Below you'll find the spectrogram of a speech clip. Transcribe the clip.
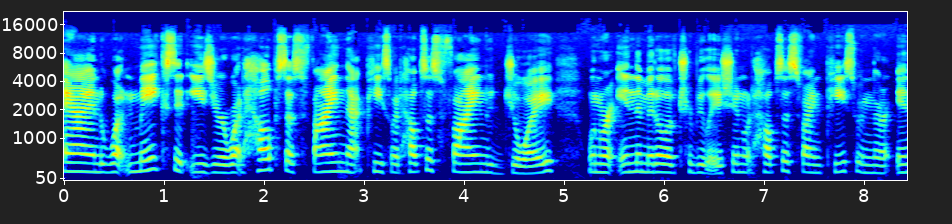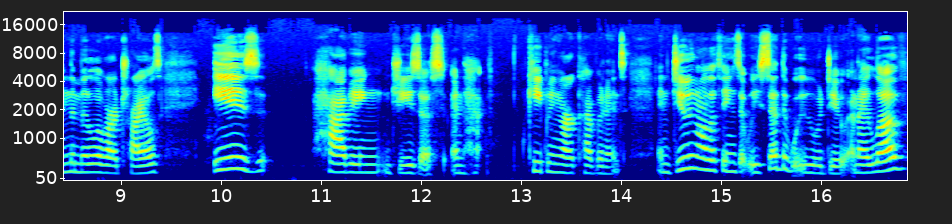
And what makes it easier, what helps us find that peace, what helps us find joy when we're in the middle of tribulation, what helps us find peace when we're in the middle of our trials, is having Jesus and ha- keeping our covenants and doing all the things that we said that we would do. And I love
